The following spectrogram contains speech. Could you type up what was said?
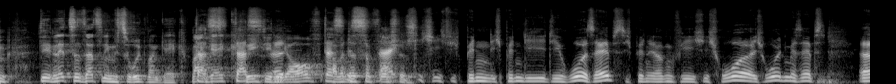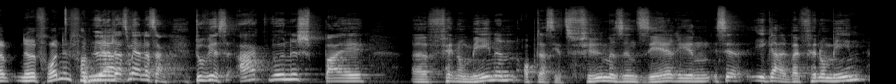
Den letzten Satz nehme ich zurück, war ein Gag. War ein Gag, das, richtig äh, nicht auf, das aber das ist davor stimmt. ich, ich, ich bin, ich bin die, die Ruhe selbst. Ich bin irgendwie, ich, ich ruhe, ich ruhe in mir selbst. Äh, eine Freundin von mir. Ja, lass mir anders sagen. Du wirst argwöhnisch bei äh, Phänomenen, ob das jetzt Filme sind, Serien, ist ja egal, bei Phänomenen,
